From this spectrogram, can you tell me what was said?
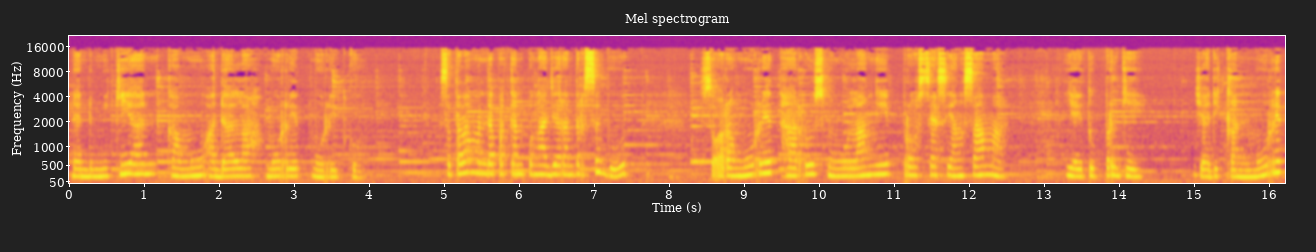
dan demikian kamu adalah murid-muridku. Setelah mendapatkan pengajaran tersebut, seorang murid harus mengulangi proses yang sama, yaitu pergi. Jadikan murid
